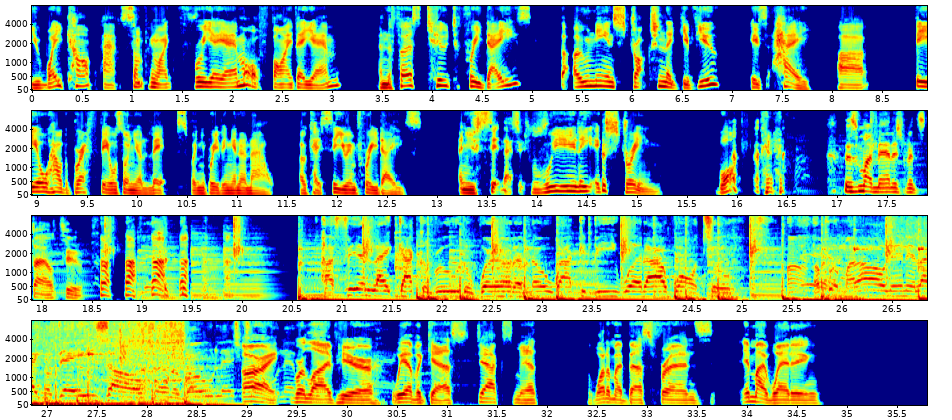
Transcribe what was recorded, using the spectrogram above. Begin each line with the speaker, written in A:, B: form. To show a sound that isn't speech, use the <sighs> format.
A: You wake up at something like 3 a.m. or 5 a.m. And the first two to three days, the only instruction they give you is, Hey, uh, feel how the breath feels on your lips when you're breathing in and out. Okay. See you in three days. And you sit there. So it's really <laughs> extreme. What? <laughs>
B: this is my management style too. <laughs>
C: I feel like I can rule the world. I know I could be what I want to. Uh, I put my all in it like no days off. On the road,
D: All right, we're live here. We have a guest, Jack Smith, one of my best friends in my wedding.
